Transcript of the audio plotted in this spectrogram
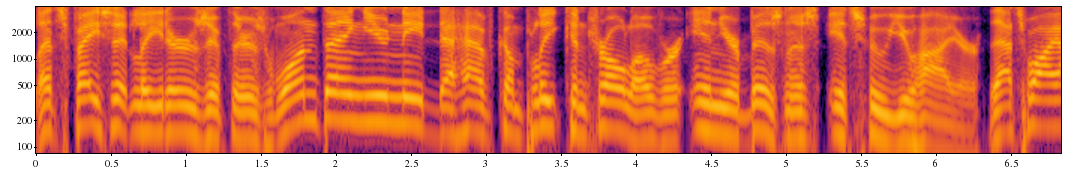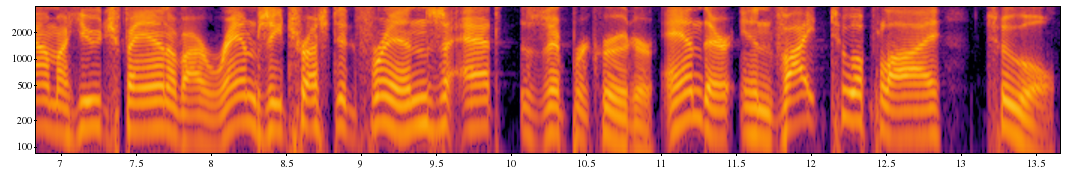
Let's face it, leaders, if there's one thing you need to have complete control over in your business, it's who you hire. That's why I'm a huge fan of our Ramsey trusted friends at ZipRecruiter and their invite to apply tool.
